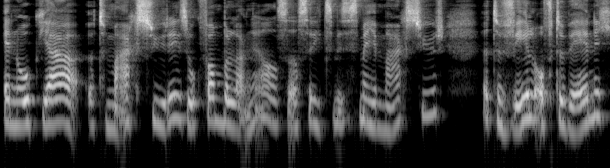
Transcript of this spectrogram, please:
En ook ja, het maagzuur is ook van belang. Als, als er iets mis is met je maagzuur, te veel of te weinig,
